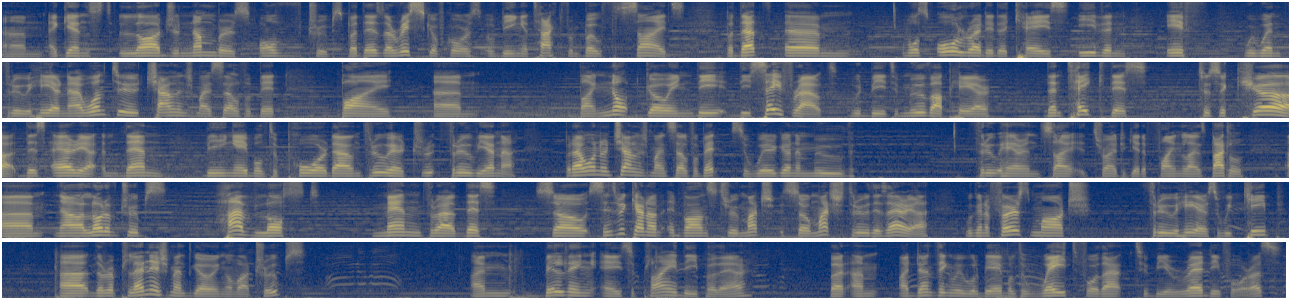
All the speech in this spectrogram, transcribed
um, against larger numbers of troops. But there's a risk, of course, of being attacked from both sides. But that um, was already the case even if we went through here. Now I want to challenge myself a bit by um, by not going the the safe route would be to move up here then take this to secure this area and then being able to pour down through here tr through Vienna but I want to challenge myself a bit so we're gonna move through here and try to get a finalized battle. Um, now, a lot of troops have lost men throughout this, so since we cannot advance through much so much through this area, we're gonna first march through here, so we keep uh, the replenishment going of our troops. I'm building a supply depot there, but I'm I don't think we will be able to wait for that to be ready for us.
